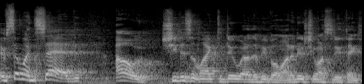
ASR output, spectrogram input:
if someone said, "Oh, she doesn't like to do what other people want to do; she wants to do things,"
